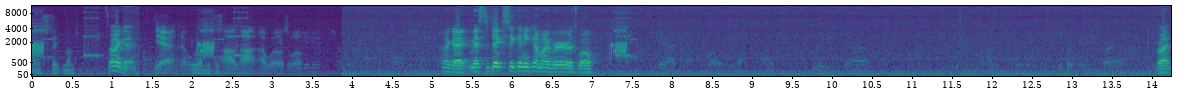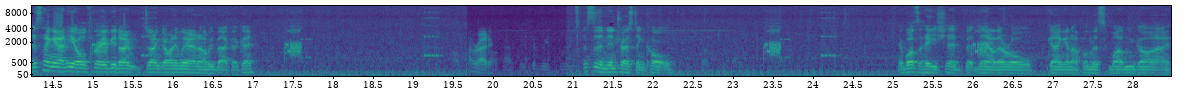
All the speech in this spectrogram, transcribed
a statement. Okay. Yeah, no, You want me to- I'll not, I will as well. Okay, Mr. Dixie, can you come over here as well? Right, just hang out here, all three of you. Don't don't go anywhere, and I'll be back. Okay. Alrighty. This is an interesting call. It was a he shed, but now they're all ganging up on this one guy.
